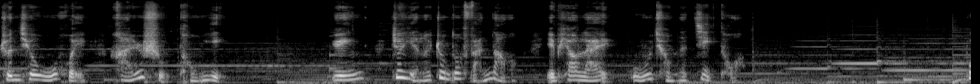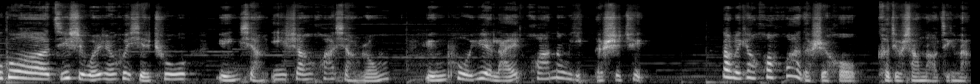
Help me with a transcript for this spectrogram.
春秋无悔，寒暑同饮。云遮掩了众多烦恼，也飘来无穷的寄托。不过，即使文人会写出“云想衣裳花想容，云破月来花弄影”的诗句，到了要画画的时候，可就伤脑筋了。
